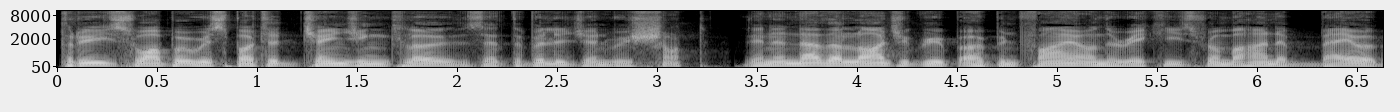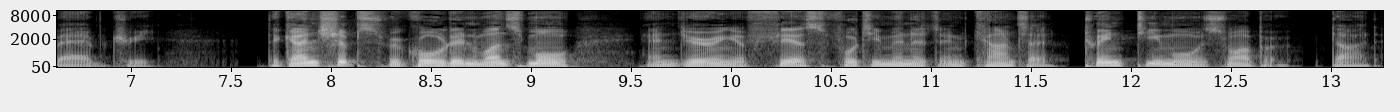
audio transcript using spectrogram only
Three SWAPO were spotted changing clothes at the village and were shot. Then another larger group opened fire on the recce's from behind a baobab tree. The gunships were called in once more, and during a fierce 40 minute encounter, 20 more SWAPO died.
